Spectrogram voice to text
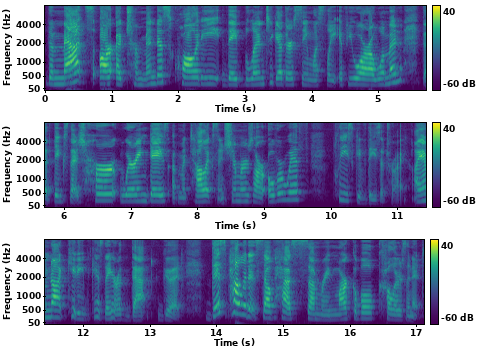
The mattes are a tremendous quality. They blend together seamlessly. If you are a woman that thinks that her wearing days of metallics and shimmers are over with, please give these a try. I am not kidding because they are that good. This palette itself has some remarkable colors in it.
